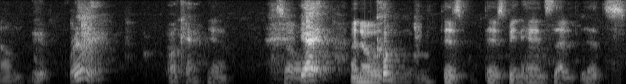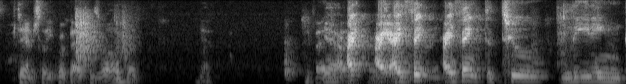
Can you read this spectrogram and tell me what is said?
Um, really? Okay. Yeah. So yeah, I know there's there's been hints that it's potentially Quebec as well, but yeah. I yeah, I, I, I think I think the two leading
